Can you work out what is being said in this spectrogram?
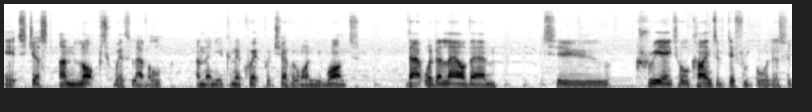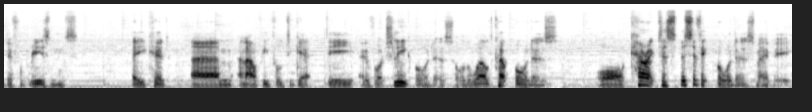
it's just unlocked with level, and then you can equip whichever one you want. That would allow them to create all kinds of different borders for different reasons. They could um, allow people to get the Overwatch League borders, or the World Cup borders, or character specific borders, maybe,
